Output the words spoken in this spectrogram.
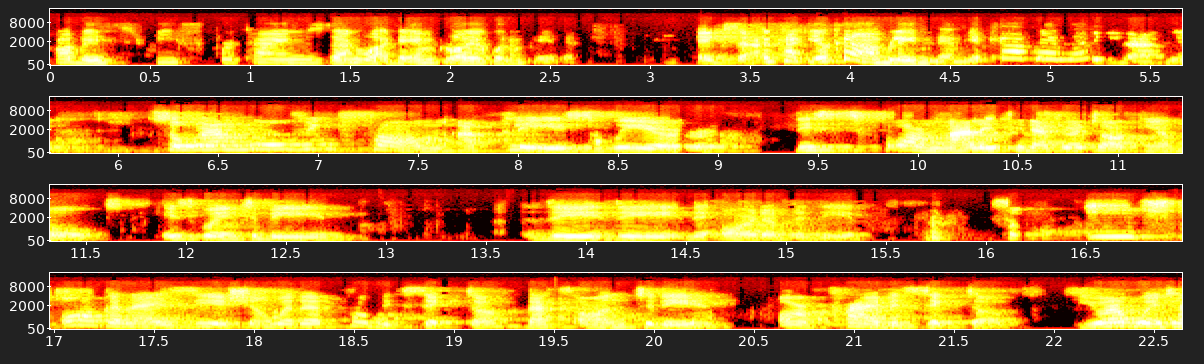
probably three, four times than what the employer going to pay them. Exactly. You can't, you can't blame them. You can't blame them. Exactly. So we're moving from a place where this formality that we're talking about is going to be the, the, the order of the day. So each organization, whether public sector that's on today or private sector, you are going to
